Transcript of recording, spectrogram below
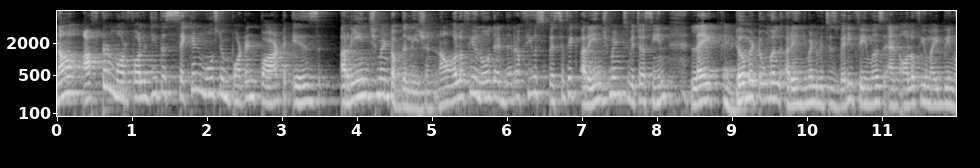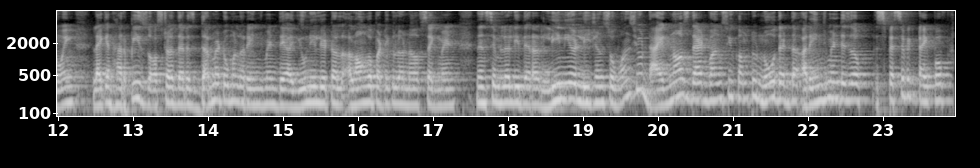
Now after morphology the second most important part is arrangement of the lesion. Now all of you know that there are few specific arrangements which are seen like dermatomal arrangement which is very famous and all of you might be knowing like in herpes zoster there is dermatomal arrangement they are unilateral along a particular nerve segment. Then similarly there are linear lesions. So once you diagnose that once you come to know that the arrangement is a specific type of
